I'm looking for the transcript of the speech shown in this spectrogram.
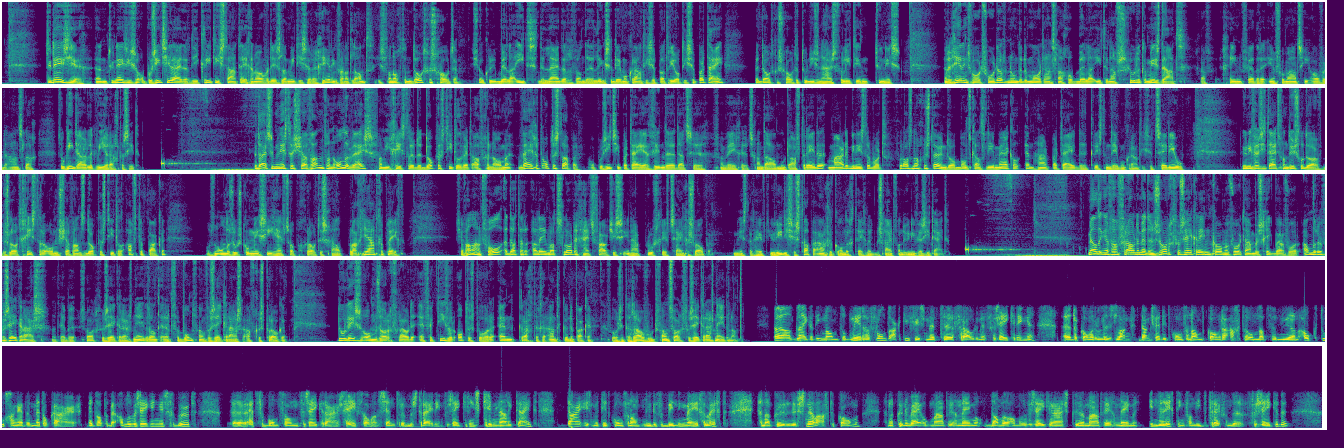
Tunesië, een Tunesische oppositieleider die kritisch staat tegenover de islamitische regering van het land, is vanochtend doodgeschoten. Chokri Belaid, de leider van de linkse democratische patriotische partij, werd doodgeschoten toen hij zijn huis verliet in Tunis. Een regeringswoordvoerder noemde de moordaanslag op Belaid een afschuwelijke misdaad. Gaf geen verdere informatie over de aanslag. Het is ook niet duidelijk wie erachter zit. De Duitse minister Chavan van Onderwijs, van wie gisteren de dokterstitel werd afgenomen, weigert op te stappen. Oppositiepartijen vinden dat ze vanwege het schandaal moeten aftreden, maar de minister wordt vooralsnog gesteund door bondskanselier Merkel en haar partij, de Christendemocratische CDU. De Universiteit van Düsseldorf besloot gisteren om Chavans dokterstitel af te pakken, Volgens een onderzoekscommissie heeft ze op grote schaal plagiaat gepleegd. Chavan houdt vol dat er alleen wat slordigheidsfoutjes in haar proefschrift zijn geslopen. De minister heeft juridische stappen aangekondigd tegen het besluit van de universiteit. Meldingen van fraude met een zorgverzekering komen voortaan beschikbaar voor andere verzekeraars. Dat hebben Zorgverzekeraars Nederland en het Verbond van Verzekeraars afgesproken. Doel is om zorgfraude effectiever op te sporen en krachtiger aan te kunnen pakken. Voorzitter Rauwvoet van Zorgverzekeraars Nederland. Nou, als blijkt dat iemand op meerdere fronten actief is met uh, fraude met verzekeringen, uh, dan komen we dus lang, dankzij dit convenant komen we erachter, omdat we nu dan ook toegang hebben met elkaar met wat er bij andere verzekeringen is gebeurd. Het Verbond van Verzekeraars heeft al een centrum bestrijding verzekeringscriminaliteit. Daar is met dit convenant nu de verbinding mee gelegd. En dan kun je er dus sneller achter komen. En dan kunnen wij ook maatregelen nemen, dan wel andere verzekeraars kunnen maatregelen nemen in de richting van die betreffende verzekerde.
